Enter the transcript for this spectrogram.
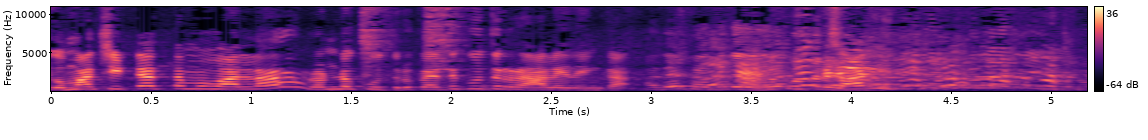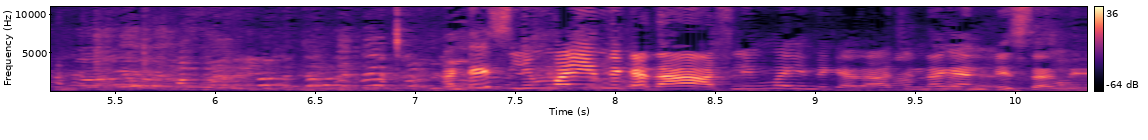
ఇగో మా చిట్టత్తమ్మ వాళ్ళ రెండో కూతురు. పెద్ద కూతురు రాలేదు ఇంకా. అంటే స్లిమ్ అయింది కదా స్లిమ్ అయింది కదా చిన్నగా అనిపిస్తుంది.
